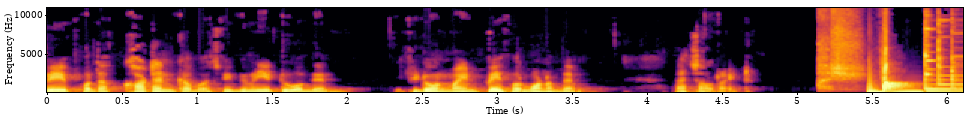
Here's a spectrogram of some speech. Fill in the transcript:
pay for the cotton covers? We've given you two of them. If you don't mind, pay for one of them. That's all right.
